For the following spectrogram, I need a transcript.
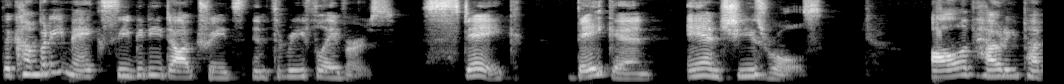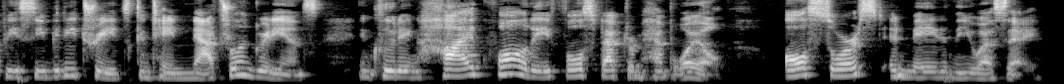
The company makes CBD dog treats in three flavors steak, bacon, and cheese rolls. All of Howdy Puppy CBD treats contain natural ingredients, including high quality full spectrum hemp oil, all sourced and made in the USA.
